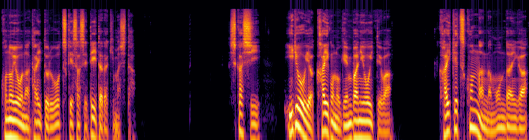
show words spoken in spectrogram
このようなタイトルを付けさせていただきました。しかし、医療や介護の現場においては、解決困難な問題が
